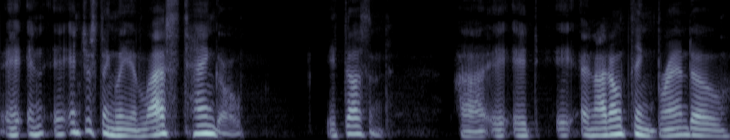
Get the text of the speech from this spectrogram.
And, and interestingly, in Last Tango, it doesn't. Uh, it, it, it- and I don't think Brando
